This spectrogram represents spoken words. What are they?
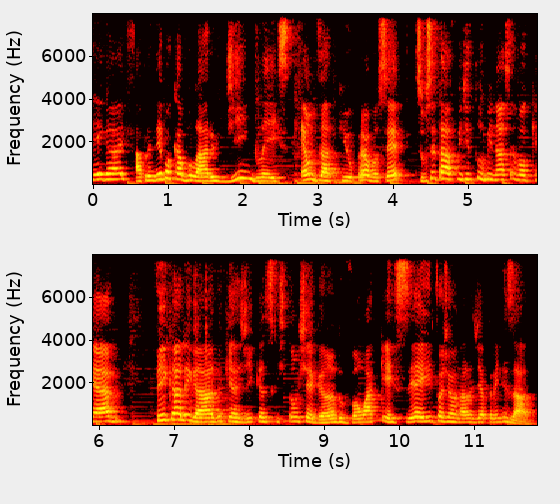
Hey guys! Aprender vocabulário de inglês é um desafio para você? Se você está afim de turbinar seu vocab, Fica ligado que as dicas que estão chegando vão aquecer aí tua jornada de aprendizado.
